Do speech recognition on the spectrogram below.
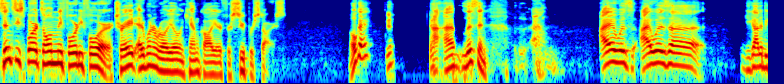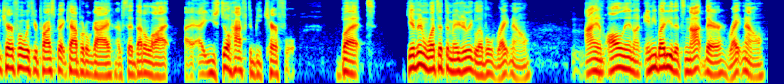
Cincy Sports only 44. Trade Edwin Arroyo and Cam Collier for superstars. Okay. Yeah. Yeah. I, I listen. I was I was uh you got to be careful with your prospect capital guy. I've said that a lot. I, I, you still have to be careful. But given what's at the major league level right now, I am all in on anybody that's not there right now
